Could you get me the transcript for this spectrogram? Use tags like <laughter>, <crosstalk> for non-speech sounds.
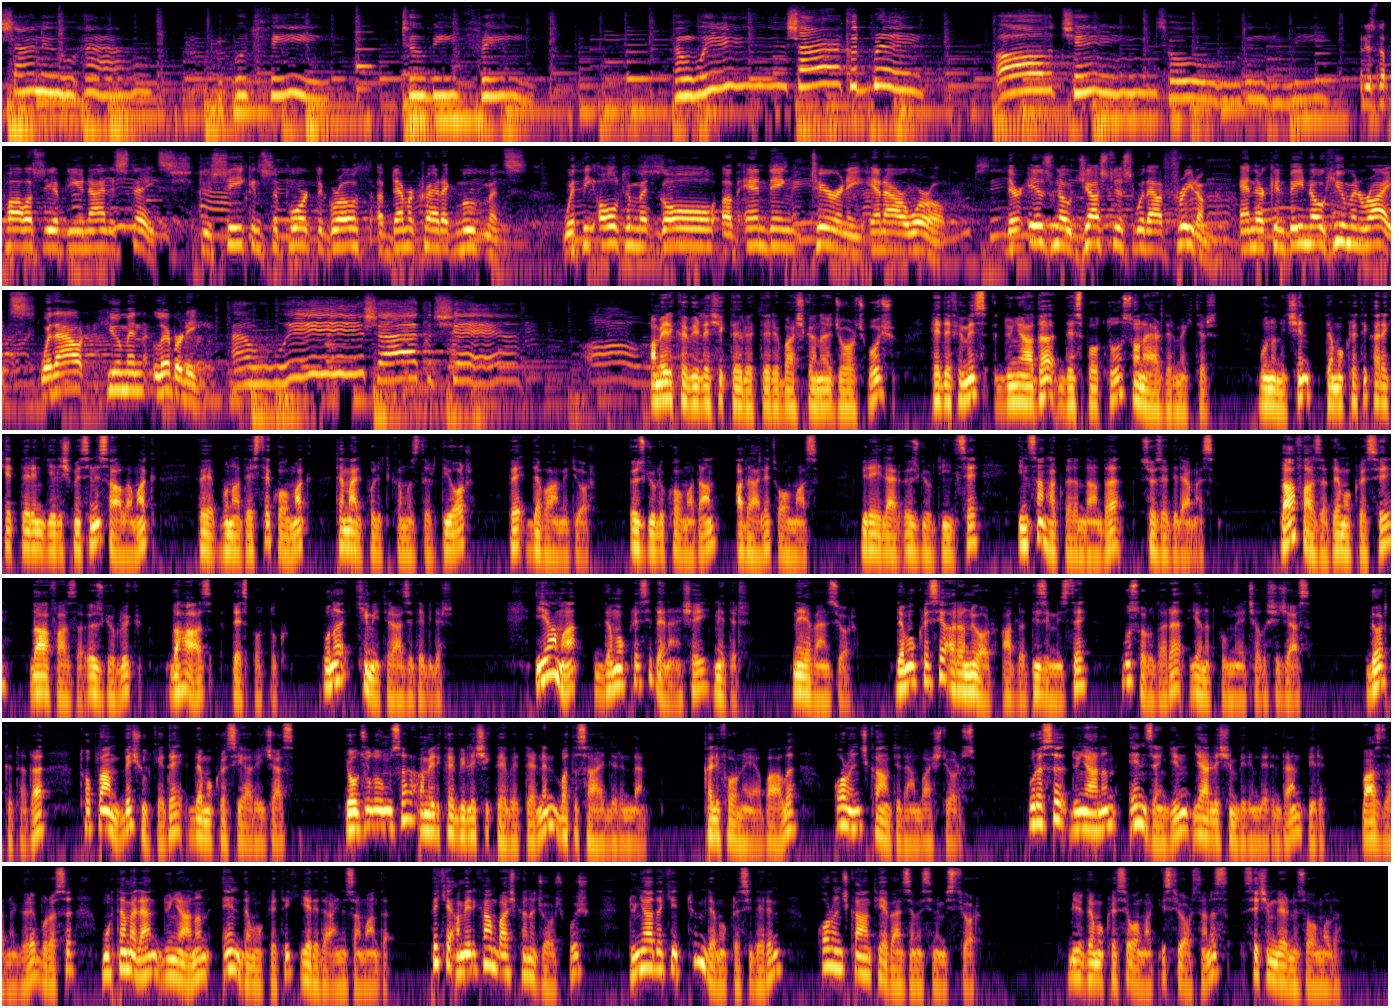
wish I knew how it would feel to be free. I wish I could break all the chains holding me. It is the policy of the United States to seek and support the growth of democratic movements with the ultimate goal of ending tyranny in our world. There is no justice without freedom, and there can be no human rights without human liberty. I wish I could share all Amerika Birleşik Devletleri Başkanı George Bush, hedefimiz dünyada despotluğu sona erdirmektir. Bunun için demokratik hareketlerin gelişmesini sağlamak ve buna destek olmak temel politikamızdır diyor ve devam ediyor. Özgürlük olmadan adalet olmaz. Bireyler özgür değilse insan haklarından da söz edilemez. Daha fazla demokrasi, daha fazla özgürlük, daha az despotluk. Buna kim itiraz edebilir? İyi ama demokrasi denen şey nedir? Neye benziyor? Demokrasi Aranıyor adlı dizimizde bu sorulara yanıt bulmaya çalışacağız. Dört kıtada toplam beş ülkede demokrasiyi arayacağız. Yolculuğumuza Amerika Birleşik Devletleri'nin batı sahillerinden, Kaliforniya'ya bağlı Orange County'den başlıyoruz. Burası dünyanın en zengin yerleşim birimlerinden biri. Bazılarına göre burası muhtemelen dünyanın en demokratik yeri de aynı zamanda. Peki Amerikan Başkanı George Bush, dünyadaki tüm demokrasilerin Orange County'ye benzemesini mi istiyor? Bir demokrasi olmak istiyorsanız seçimleriniz olmalı.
